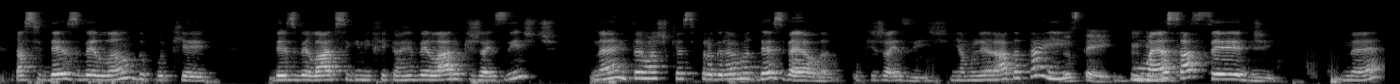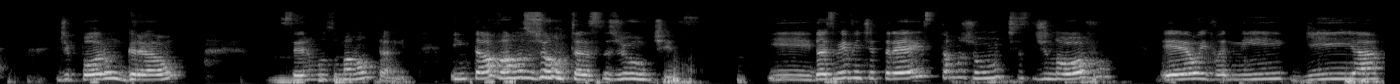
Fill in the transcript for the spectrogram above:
está se desvelando, porque desvelar significa revelar o que já existe, né? Então, eu acho que esse programa desvela o que já existe. E a mulherada está aí Gostei. com essa sede, né? De pôr um grão, sermos uma montanha. Então, vamos juntas, juntos. E 2023, estamos juntos de novo, eu, Ivani, Guia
